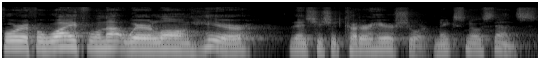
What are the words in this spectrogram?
For if a wife will not wear long hair, then she should cut her hair short. Makes no sense.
